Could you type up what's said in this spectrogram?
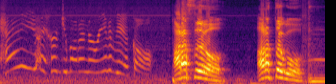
Hey. 알았어요. 알았다고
